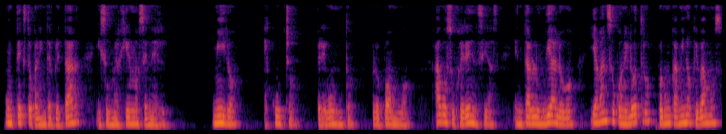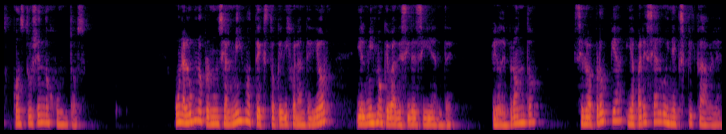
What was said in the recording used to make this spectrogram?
un texto para interpretar y sumergirnos en él. Miro, escucho, pregunto, propongo, hago sugerencias, entablo un diálogo y avanzo con el otro por un camino que vamos construyendo juntos. Un alumno pronuncia el mismo texto que dijo el anterior y el mismo que va a decir el siguiente, pero de pronto se lo apropia y aparece algo inexplicable.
